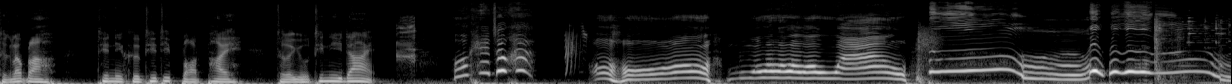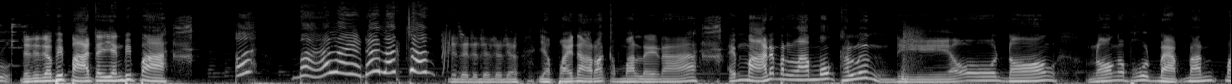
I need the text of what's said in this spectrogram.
ถึงแล้วเปล่า ที่นี่คือที่ที่ปลอดภัย เธออยู่ที่นี่ได้ โอเคเจ้าค่ะ โอ้โห ว้าวว้าวว้าวเดี๋ยวเดี๋ยวพี่ป่าใจเย็นพี่ป่า หมาอะไรอะน่ารักจัง เดี๋ยวเดี๋ยวเดี๋ยวเดี๋ยวอย่าไปน่ารักกับมันเลยนะ ไอหมาเนี่ยมันลามกทะลึ่ง เดี๋ยวน้อง น้องก็พูดแบบนั้นไป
